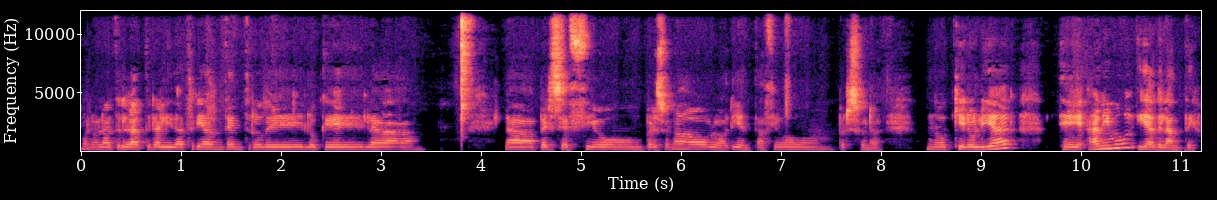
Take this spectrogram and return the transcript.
bueno, la lateralidad estaría dentro de lo que es la, la percepción personal la orientación personal. No quiero liar. eh, ánimo y adelante.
